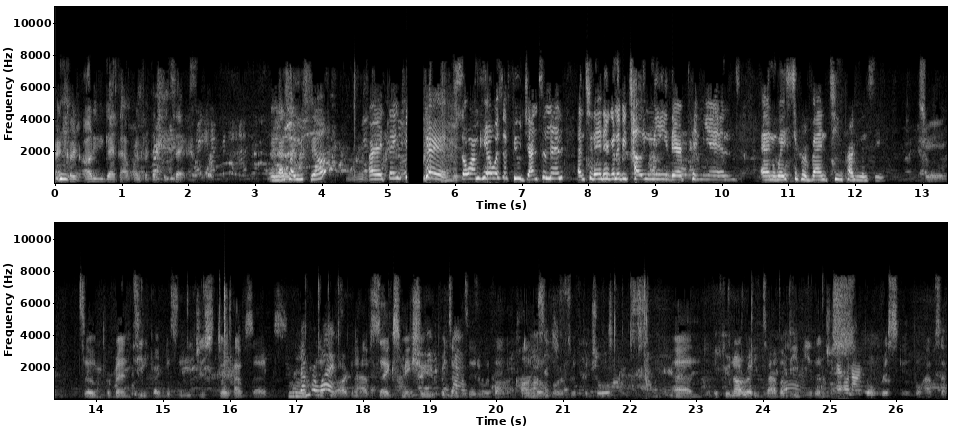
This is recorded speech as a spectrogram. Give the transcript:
I encourage all of you guys to have unprotected sex. And that's how you feel? Mm-hmm. All right, thank you. Okay, so I'm here with a few gentlemen, and today they're going to be telling me their opinions and ways to prevent teen pregnancy. So to prevent teen pregnancy, just don't have sex. Mhm. And if you are gonna have sex, make sure you're protected with a condom or birth control. And if you're not ready to have a baby, then just don't risk it. Don't have sex.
